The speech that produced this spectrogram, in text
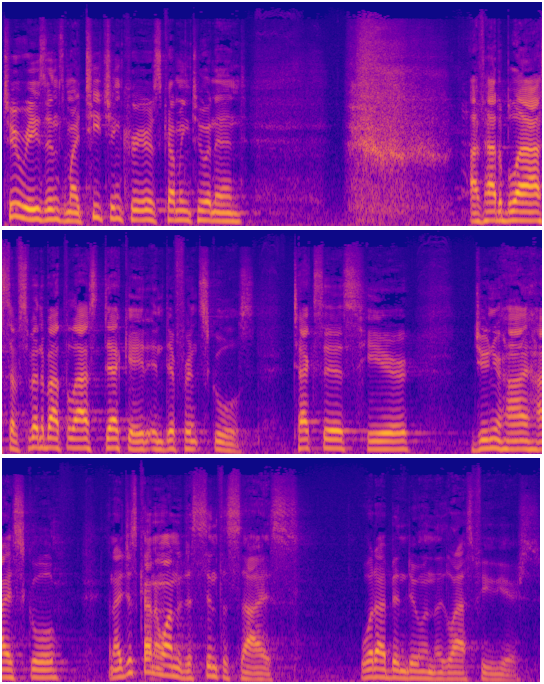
Two reasons. My teaching career is coming to an end. I've had a blast. I've spent about the last decade in different schools Texas, here, junior high, high school. And I just kind of wanted to synthesize what I've been doing the last few years.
